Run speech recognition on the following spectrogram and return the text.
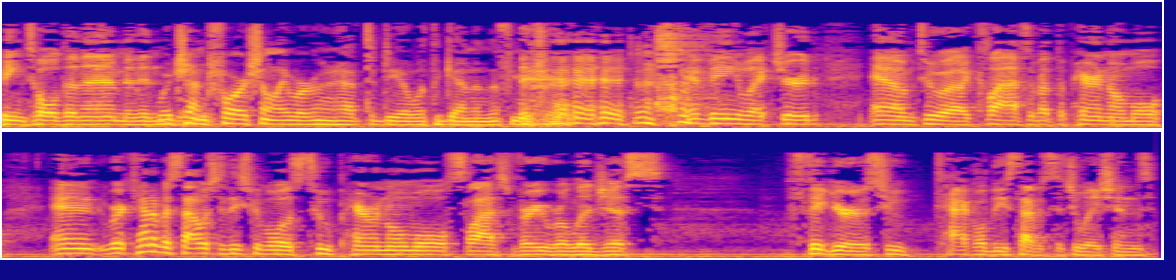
being told to them, and then which being, unfortunately we're going to have to deal with again in the future and being lectured um, to a class about the paranormal. And we're kind of established that these people as two paranormal slash very religious figures who tackle these type of situations.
